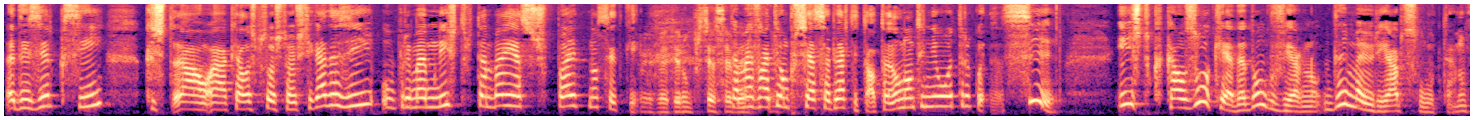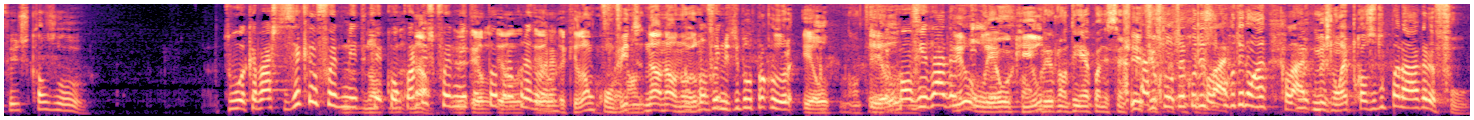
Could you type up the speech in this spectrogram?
a dizer que sim, que está, há aquelas pessoas que estão investigadas e o Primeiro-Ministro também é suspeito, não sei de quê. Vai ter um processo aberto. Também vai ter um processo aberto e tal. Então, ele não tinha outra coisa. Se isto que causou a queda de um governo de maioria absoluta. Não foi isto que causou. Tu acabaste de dizer que ele foi demitido, não, que concordas não, que foi demitido ele, pela Procuradora? Ele, aquilo é um convite. Não, não, não, ele não foi demitido pela Procuradora. Ele, ele, convidado a ele leu aquilo. Ele não tinha condições para Ele viu que não tem condições claro, para continuar. Claro. Mas não é por causa do parágrafo.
